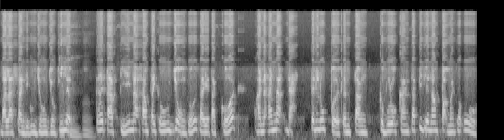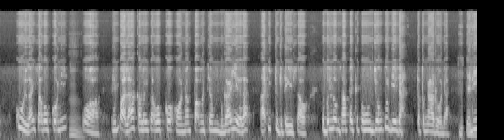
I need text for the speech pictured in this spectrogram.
balasan di hujung-hujung filem. Hmm, hmm. Tetapi nak sampai ke hujung tu saya takut anak-anak dah terlupa tentang keburukan tapi dia nampak macam oh cool lah isap rokok ni. Hmm. Wah, hebatlah kalau isap rokok oh nampak macam bergaya lah. Ah, itu kita risau. Sebelum sampai ke penghujung tu dia dah terpengaruh dah. Hmm. Jadi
